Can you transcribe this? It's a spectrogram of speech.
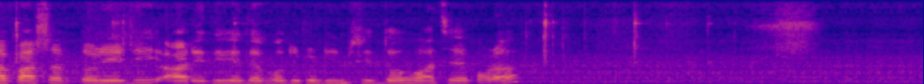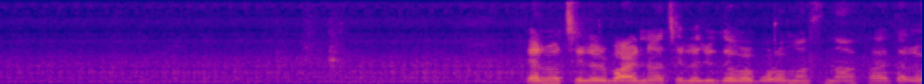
আর পাশাক তো রেডি আর এদিকে দেখো দুটো ডিম সিদ্ধ আছে করা। কেন ছেলের বায়না, ছেলে যদি আবার বড় মাছ না খায়, তাহলে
